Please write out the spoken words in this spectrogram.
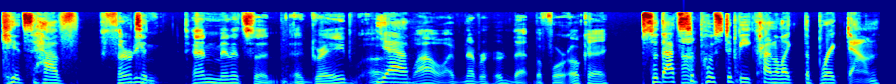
kids have 30, 10 minutes a, a grade? Uh, Yeah. Wow. I've never heard that before. Okay. So that's supposed to be kind of like the breakdown.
